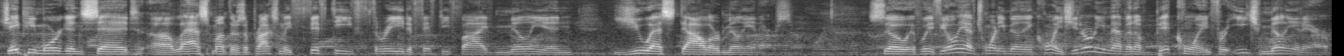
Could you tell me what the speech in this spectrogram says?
JP Morgan said uh, last month there's approximately 53 to 55 million US dollar millionaires. So if, we, if you only have 20 million coins, you don't even have enough Bitcoin for each millionaire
